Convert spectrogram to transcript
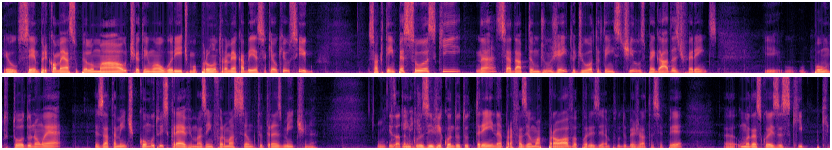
Eu sempre começo pelo malte, eu tenho um algoritmo pronto na minha cabeça que é o que eu sigo. Só que tem pessoas que né, se adaptam de um jeito, de outro, tem estilos, pegadas diferentes. E o, o, ponto todo não é exatamente como tu escreve, mas a informação que tu transmite, né? Inclu exatamente. Inclusive, quando tu treina para fazer uma prova, por exemplo, do BJCP, uh, uma das coisas que, que,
